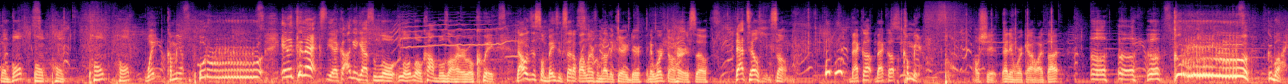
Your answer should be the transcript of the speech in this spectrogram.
Boom, boom, boom, boom. Pump, pump. Wait, come here. And it connects. Yeah, Kage got some little, little little combos on her real quick. That was just some basic setup I learned from another character, and it worked on her. So that tells me something. Back up, back up. Come here. Oh shit, that didn't work out how I thought. Uh, uh, uh. Goodbye.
